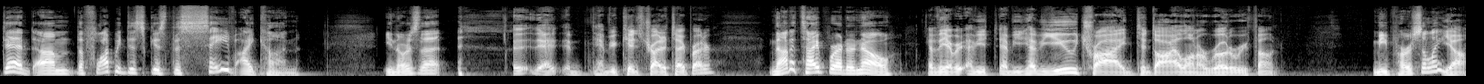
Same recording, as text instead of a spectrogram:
Dad, um, the floppy disk is the save icon." You notice that? Uh, have your kids tried a typewriter? Not a typewriter, no. Have they ever? Have you? Have you? Have you tried to dial on a rotary phone? Me personally? Yeah,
